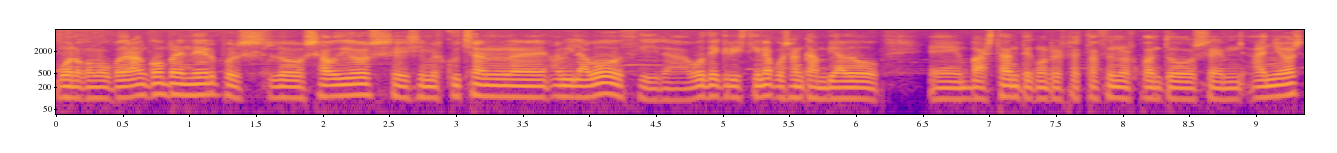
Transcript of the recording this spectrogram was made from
Bueno, como podrán comprender, pues los audios, eh, si me escuchan eh, a mí la voz y la voz de Cristina, pues han cambiado eh, bastante con respecto a hace unos cuantos años.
